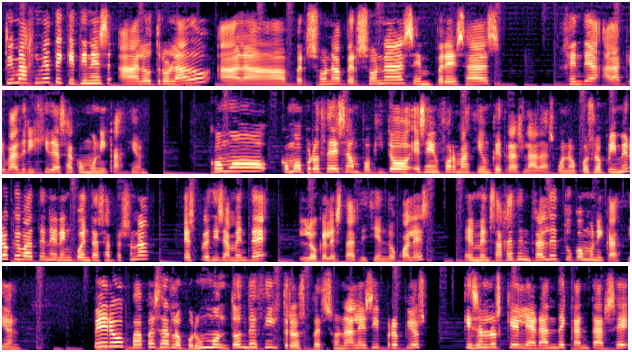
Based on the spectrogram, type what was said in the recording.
tú imagínate que tienes al otro lado a la persona, personas, empresas, gente a la que va dirigida esa comunicación. ¿Cómo, ¿Cómo procesa un poquito esa información que trasladas? Bueno, pues lo primero que va a tener en cuenta esa persona es precisamente lo que le estás diciendo, cuál es el mensaje central de tu comunicación pero va a pasarlo por un montón de filtros personales y propios que son los que le harán decantarse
